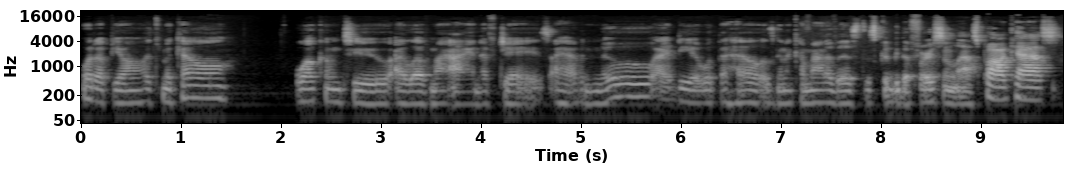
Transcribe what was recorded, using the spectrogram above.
What up, y'all? It's Mikkel. Welcome to I Love My INFJs. I have no idea what the hell is going to come out of this. This could be the first and last podcast.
